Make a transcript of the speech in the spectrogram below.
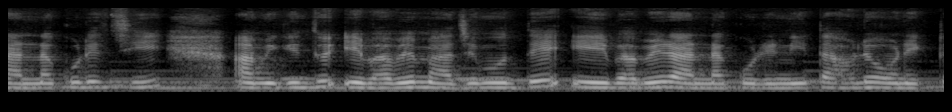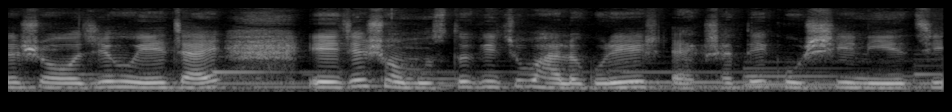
রান্না করেছি, আমি কিন্তু এভাবে মাঝে মধ্যে এইভাবে রান্না করে নিই। তাহলে অনেকটা সহজে হয়ে যায়। এই যে সমস্ত কিছু ভালো করে একসাথে কষিয়ে নিয়েছি।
